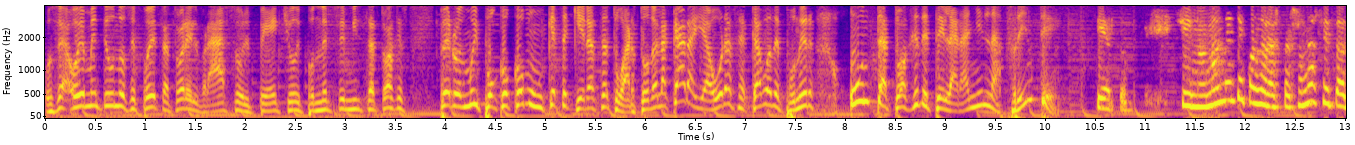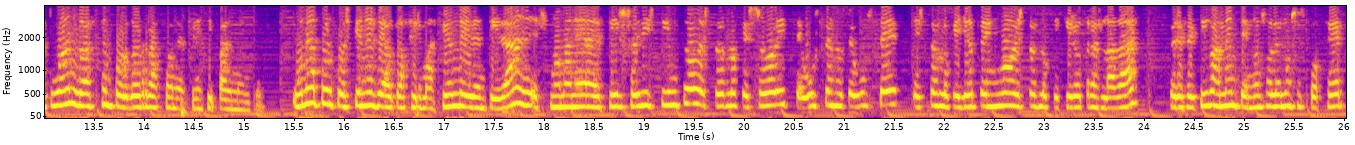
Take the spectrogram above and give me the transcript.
O sea, obviamente uno se puede tatuar el brazo, el pecho y ponerse mil tatuajes, pero es muy poco común que te quieras tatuar toda la cara y ahora se acaba de poner un tatuaje de telaraña en la frente. Cierto. Sí, normalmente cuando las personas se tatúan lo hacen por dos razones principalmente. Una por cuestiones de autoafirmación de identidad, es una manera de decir soy distinto, esto es lo que soy, te guste o no te guste, esto es lo que yo tengo, esto es lo que quiero trasladar, pero efectivamente no solemos escoger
